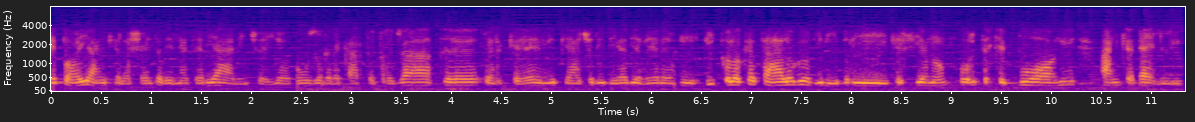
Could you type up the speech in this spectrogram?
e poi anche alla scelta dei materiali, cioè io uso delle carte pregiate perché mi piace l'idea di avere un piccolo catalogo di libri che siano oltre che buoni anche belli.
